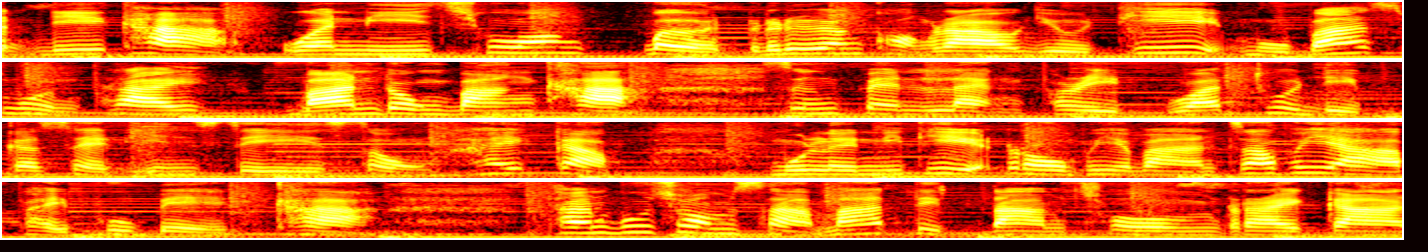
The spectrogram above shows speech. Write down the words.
สวัสดีค่ะ วันนี้ช่วงเปิดเรื่องของเราอยู่ที่หมู่บ้านสมุนไพรบ้านดงบังค่ะ ซึ่งเป็นแหล่งผลิตวัตถุดิบเกษตรอินทรีย์ ส่งให้กับมูลนิธิโรงพยาบาลเจ้าพยาอภัยภูเบศค่ะ ท่านผู้ชมสามารถติดตามชมรายการ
